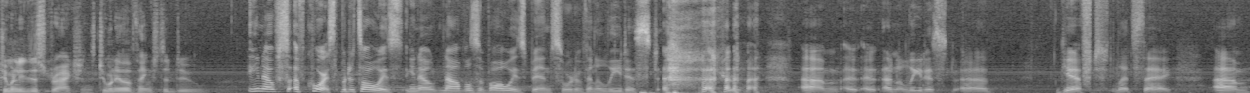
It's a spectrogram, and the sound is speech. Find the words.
Too many distractions? Too many other things to do? You know, of course, but it's always, you know, novels have always been sort of an elitist, um, a, a, an elitist uh, gift, let's say. Um,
